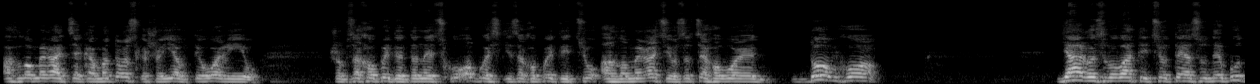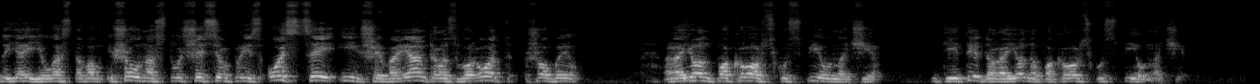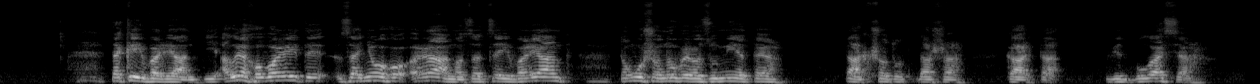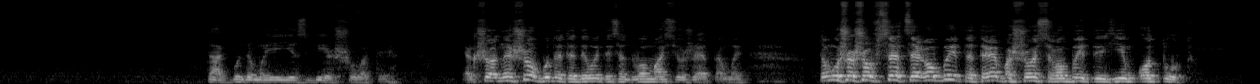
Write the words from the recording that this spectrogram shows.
агломерація Краматорська, що є в теорії, щоб захопити Донецьку область і захопити цю агломерацію, за це говорять довго. Я розвивати цю тезу не буду, я її власне вам. І що у нас тут ще сюрприз? Ось цей інший варіант, розворот, щоб район Покровську з півночі дійти до району Покровську з півночі. Такий варіант дій. Але говорити за нього рано, за цей варіант, тому що, ну ви розумієте, так, що тут наша карта відбулася. Так, будемо її збільшувати. Якщо не що, будете дивитися двома сюжетами. Тому що, щоб все це робити, треба щось робити їм отут.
